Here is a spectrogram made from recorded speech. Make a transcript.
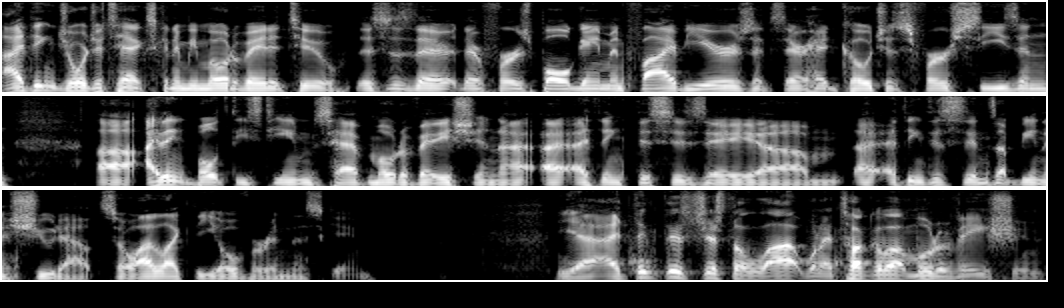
I think Georgia Tech's going to be motivated too. This is their their first bowl game in five years. It's their head coach's first season. Uh, I think both these teams have motivation. I, I think this is a um, I think this ends up being a shootout. So I like the over in this game. Yeah, I think there's just a lot when I talk about motivation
